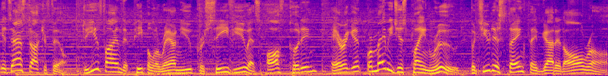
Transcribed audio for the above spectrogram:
It's Ask Dr. Phil. Do you find that people around you perceive you as off putting, arrogant, or maybe just plain rude, but you just think they've got it all wrong?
